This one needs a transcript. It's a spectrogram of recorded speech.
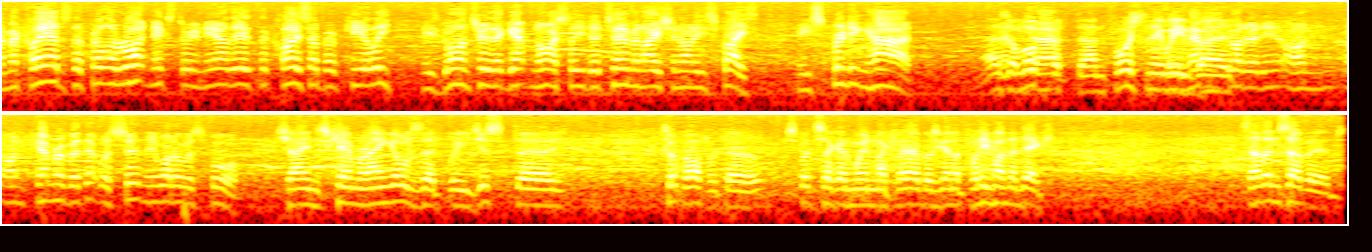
and McLeod's the fellow right next to him now. There's the close-up of Keeley. He's gone through the gap nicely, determination on his face. He's sprinting hard. Has a look, uh, but unfortunately we we've haven't uh, got it in, on, on camera, but that was certainly what it was for. changed camera angles that we just uh, took off at the split second when McLeod was going to put him on the deck. Southern Suburbs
